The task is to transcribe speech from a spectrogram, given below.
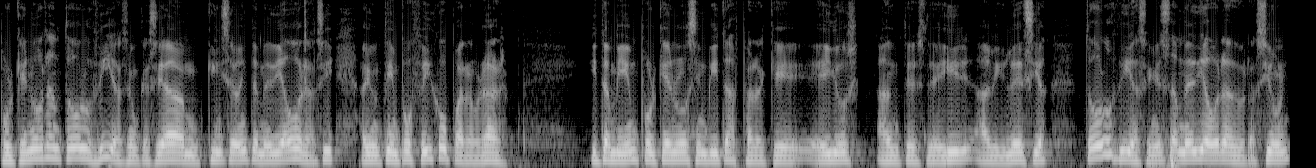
¿Por qué no oran todos los días, aunque sean 15, 20, media hora? ¿sí? Hay un tiempo fijo para orar. Y también, ¿por qué no los invitas para que ellos, antes de ir a la iglesia, todos los días en esa media hora de oración,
